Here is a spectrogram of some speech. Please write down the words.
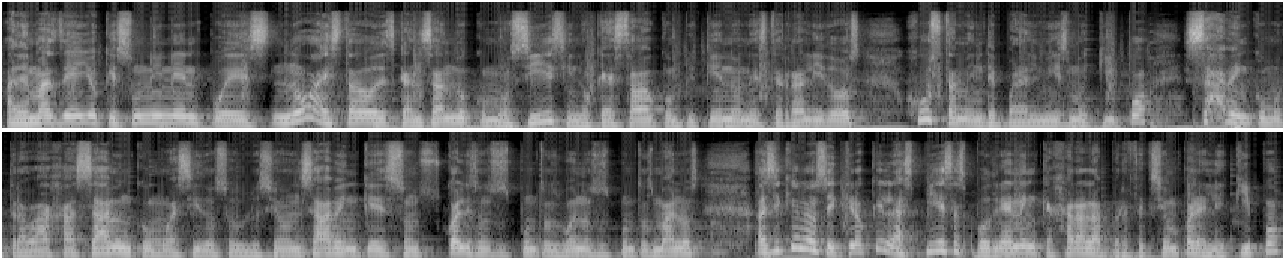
Además de ello que Suninen pues no ha estado descansando como sí, sino que ha estado compitiendo en este Rally 2 justamente para el mismo equipo. Saben cómo trabaja, saben cómo ha sido su evolución, saben qué son, cuáles son sus puntos buenos, sus puntos malos. Así que no sé, creo que las piezas podrían encajar a la perfección para el equipo.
